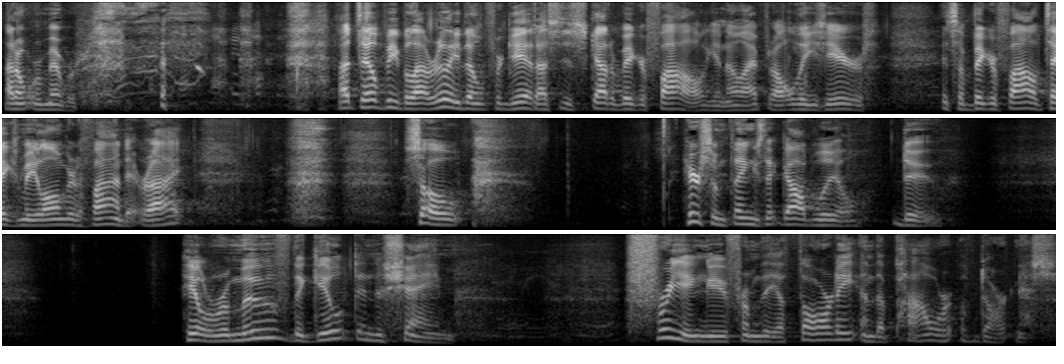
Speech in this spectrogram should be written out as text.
I don't remember. I tell people I really don't forget. I just got a bigger file, you know, after all these years. It's a bigger file. It takes me longer to find it, right? So, here's some things that God will do He'll remove the guilt and the shame, freeing you from the authority and the power of darkness.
